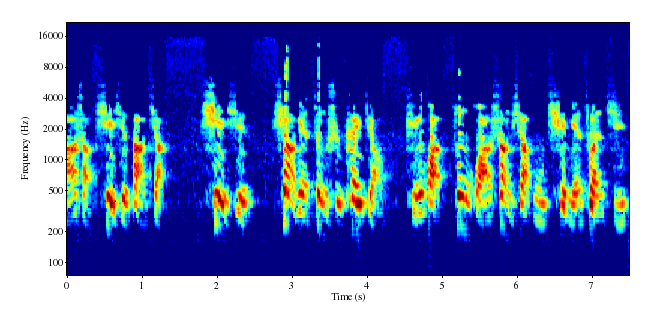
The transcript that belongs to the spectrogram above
打赏，谢谢大家，谢谢。下面正式开讲《评话中华上下五千年》专辑。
